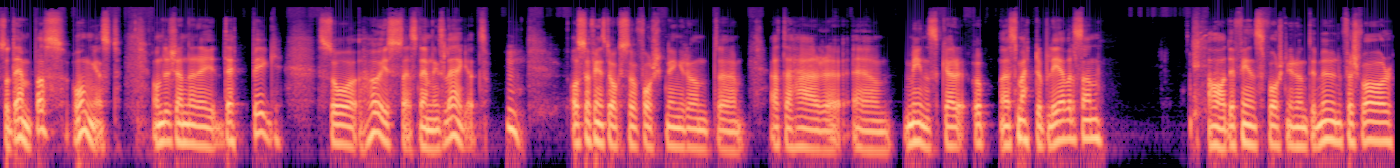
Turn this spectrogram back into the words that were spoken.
Så dämpas ångest. Om du känner dig deppig så höjs stämningsläget. Och så finns det också forskning runt eh, att det här eh, minskar upp, eh, smärtupplevelsen. Ja, det finns forskning runt immunförsvar.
